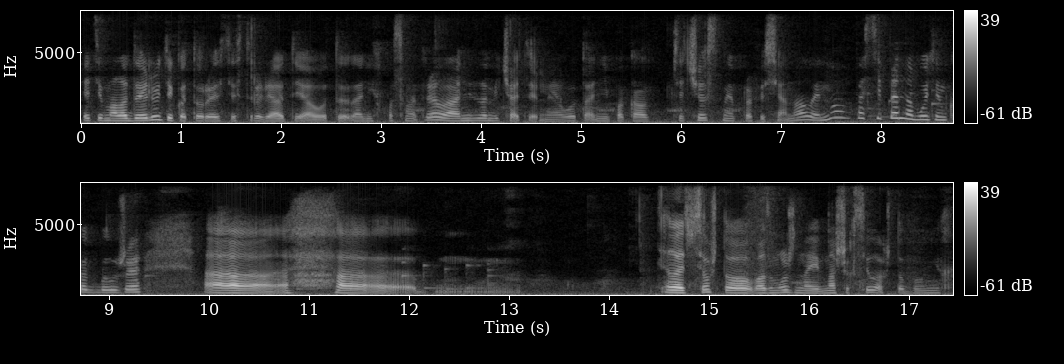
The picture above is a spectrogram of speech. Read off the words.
эти молодые люди, которые здесь стреляют, я вот на них посмотрела, они замечательные. Вот они пока все честные, профессионалы. Но постепенно будем как бы уже а, м, делать все, что возможно и в наших силах, чтобы у них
